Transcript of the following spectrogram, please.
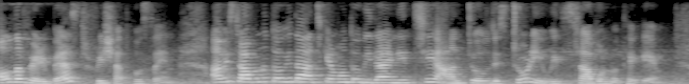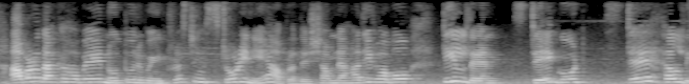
All the very best Rishad Hossain আমি শ্রাবণ তহিদা আজকের মতো বিদায় নিচ্ছি আনটোল্ড স্টোরি উইথ শ্রাবণ্য থেকে। আবারও দেখা হবে নতুন এবং ইন্টারেস্টিং স্টোরি নিয়ে। আপনাদের সামনে হাজির হব। Till then stay good stay healthy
